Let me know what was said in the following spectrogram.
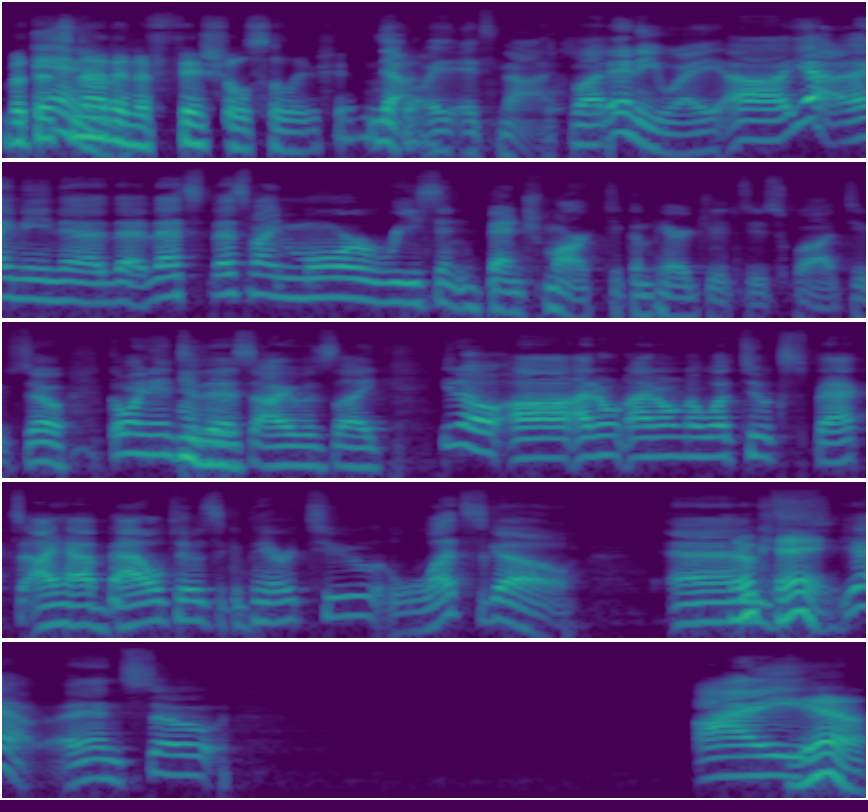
But that's not an official solution. no, so. it, it's not. But anyway, uh, yeah. I mean, uh, that, that's that's my more recent benchmark to compare Jitsu Squad to. So going into Mhm. this, I was like, you know, uh, I don't I don't know what to expect. I have Battletoads to compare it to. Let's go. And Okay. yeah, and so I yeah.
